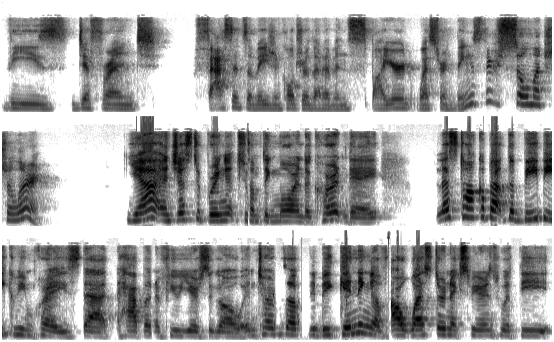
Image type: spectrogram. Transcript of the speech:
these different facets of Asian culture that have inspired Western things, there's so much to learn. Yeah. And just to bring it to something more in the current day, let's talk about the BB cream craze that happened a few years ago in terms of the beginning of our Western experience with the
